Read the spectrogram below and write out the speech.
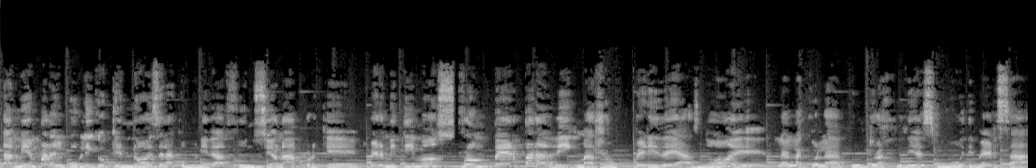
También para el público que no es de la comunidad funciona porque permitimos romper paradigmas, romper ideas, ¿no? Eh, la, la, la, cultura judía es muy diversa,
